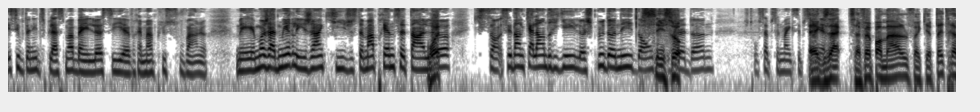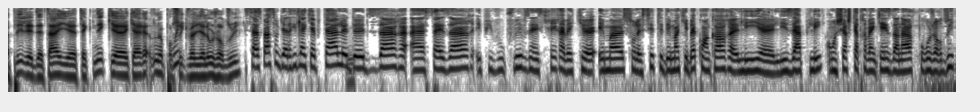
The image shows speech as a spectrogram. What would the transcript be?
Et si vous donnez du plasma, ben là, c'est euh, vraiment plus souvent. Là. Mais moi, j'admire les gens qui, justement, prennent ce temps-là. qui sont C'est dans le calendrier. Là. Je peux donner, donc je ça. donne. Je trouve ça absolument exceptionnel. Exact. Ça fait pas mal. Fait que peut-être rappeler les détails euh, techniques, euh, Karen, là, pour Oui. ceux qui veulent y aller aujourd'hui. Ça se passe aux Galeries de la Capitale de 10h à 16h et puis vous pouvez vous inscrire avec euh, Emma sur le site d'Emma Québec ou encore les les appeler. On cherche 95 donneurs pour aujourd'hui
